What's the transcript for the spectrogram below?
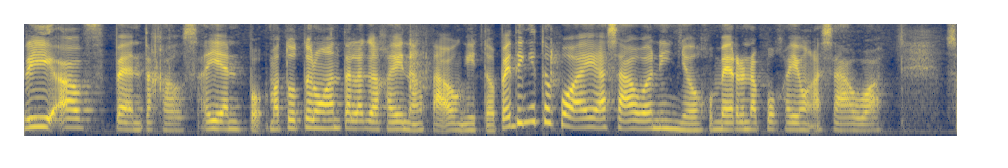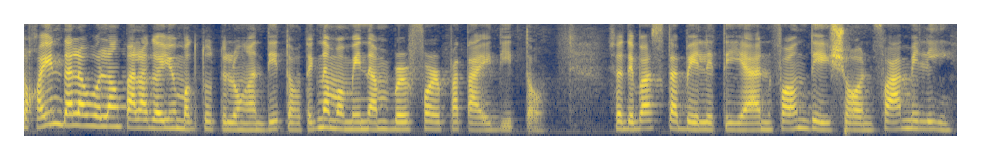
Three of Pentacles. Ayan po, matutulungan talaga kayo ng taong ito. Pwedeng ito po ay asawa ninyo kung meron na po kayong asawa. So, kayong dalawa lang talaga yung magtutulungan dito. Tignan mo, may number 4 pa tayo dito. So, di ba stability yan, foundation, family.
